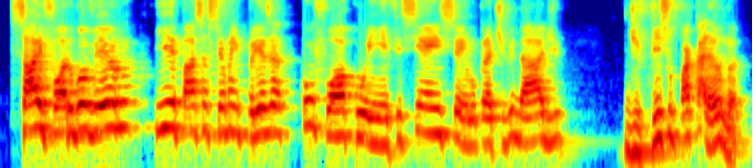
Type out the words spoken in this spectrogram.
sai fora o governo e passa a ser uma empresa com foco em eficiência, em lucratividade. Difícil pra caramba.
